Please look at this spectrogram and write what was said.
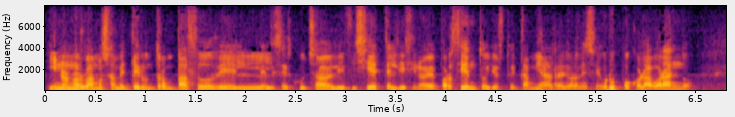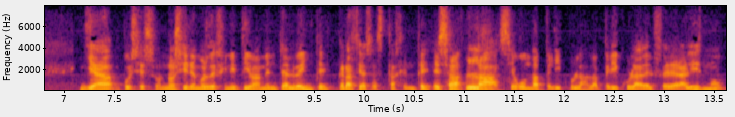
Y no nos vamos a meter un trompazo del, les he escuchado el 17, el 19%, yo estoy también alrededor de ese grupo colaborando ya, pues eso, nos iremos definitivamente al 20 gracias a esta gente. Esa, la segunda película, la película del federalismo,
